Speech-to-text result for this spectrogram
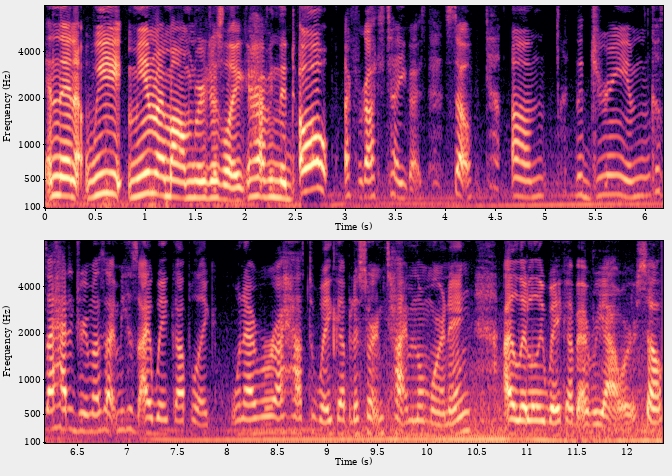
and then we, me and my mom were just like having the. Oh, I forgot to tell you guys. So, um, the dream, because I had a dream last night because I wake up like whenever I have to wake up at a certain time in the morning. I literally wake up every hour. So,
